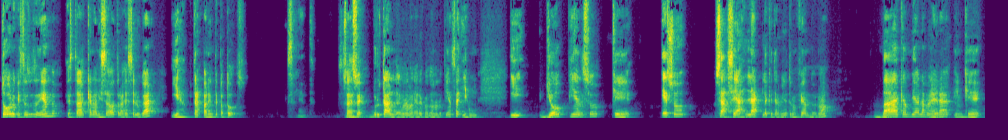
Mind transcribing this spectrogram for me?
Todo lo que está sucediendo está canalizado a través de ese lugar y es transparente para todos. Excelente. O sea, eso es brutal de alguna manera cuando uno lo piensa y es un... Y yo pienso que eso, o sea, sea Slack la que termine triunfando, ¿no? Va a cambiar la manera en que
